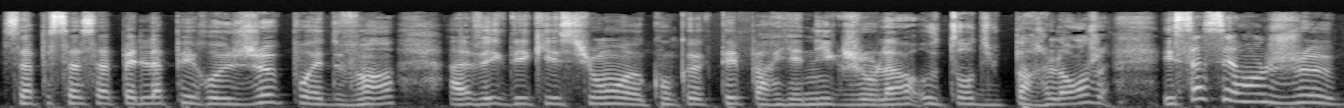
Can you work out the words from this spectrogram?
Ça, ça s'appelle l'apéro jeu poète vin avec des questions euh, concoctées par Yannick Jolin autour du parlange. Et ça c'est un jeu.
